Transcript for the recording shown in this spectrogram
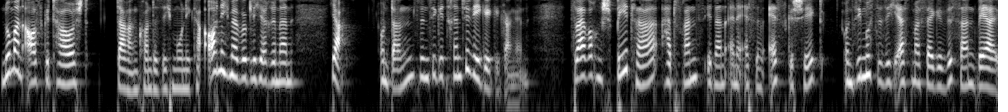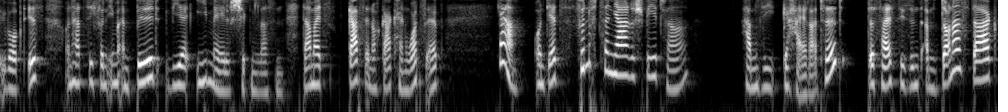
Nummern ausgetauscht. Daran konnte sich Monika auch nicht mehr wirklich erinnern. Ja, und dann sind sie getrennte Wege gegangen. Zwei Wochen später hat Franz ihr dann eine SMS geschickt und sie musste sich erstmal vergewissern, wer er überhaupt ist und hat sich von ihm ein Bild via E-Mail schicken lassen. Damals gab es ja noch gar kein WhatsApp. Ja, und jetzt, 15 Jahre später, haben sie geheiratet. Das heißt, sie sind am Donnerstag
